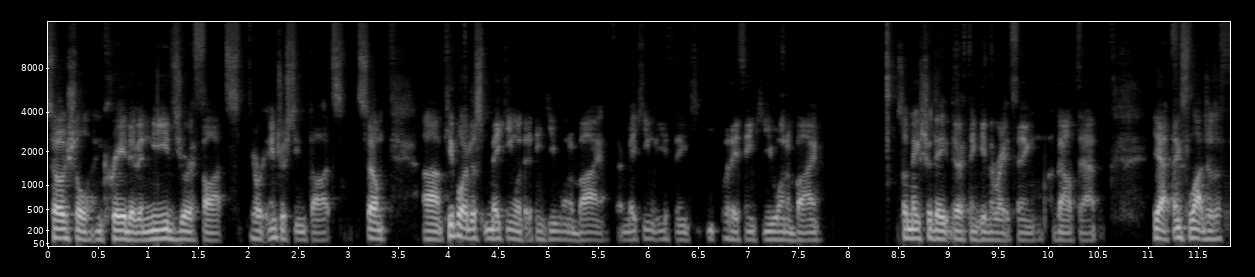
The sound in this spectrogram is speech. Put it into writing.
social and creative and needs your thoughts your interesting thoughts? So uh, people are just making what they think you want to buy. They're making what you think what they think you want to buy. So make sure they, they're thinking the right thing about that. Yeah, thanks a lot, Joseph.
